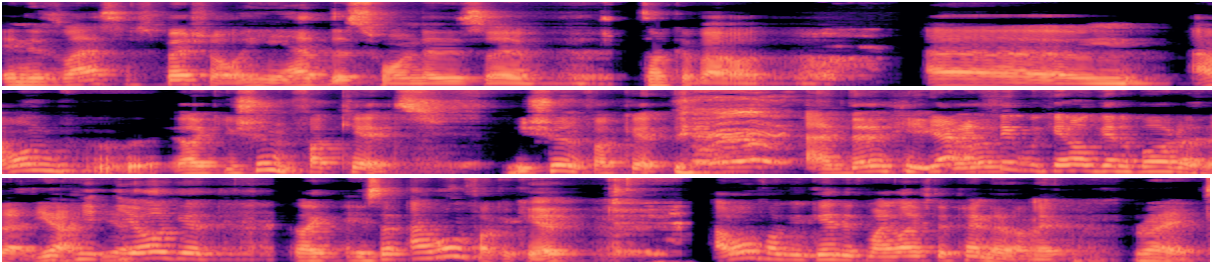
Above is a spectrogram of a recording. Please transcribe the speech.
In his last special, he had this one that is uh, talk about um I won't like you shouldn't fuck kids. You shouldn't fuck kids. and then he Yeah. I think we can all get aboard of that. Yeah. you, yeah. you all get like he said, I won't fuck a kid. I won't fuck a kid if my life depended on it. Right.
